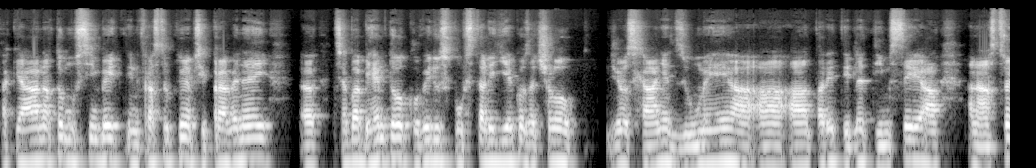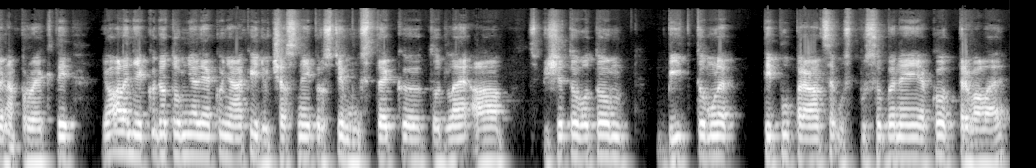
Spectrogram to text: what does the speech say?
tak já na to musím být infrastrukturně připravený. Eh, třeba během toho covidu spousta lidí jako začalo že jo, schánět Zoomy a, a, a tady tyhle Teamsy a, a nástroje na projekty. Jo, ale někdo to měl jako nějaký dočasný prostě můstek eh, tohle a spíše to o tom být tomuhle typu práce uspůsobený jako trvalé,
